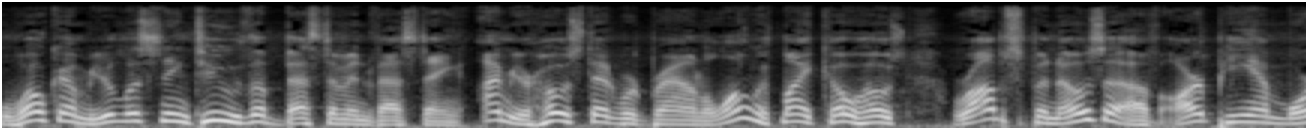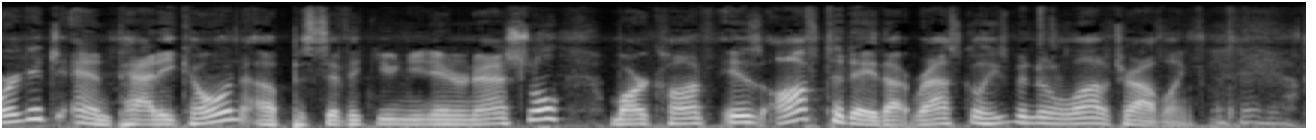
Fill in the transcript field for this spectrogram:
Welcome. You're listening to The Best of Investing. I'm your host, Edward Brown, along with my co host, Rob Spinoza of RPM Mortgage and Patty Cohn of Pacific Union International. Mark Hanf is off today. That rascal, he's been doing a lot of traveling.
